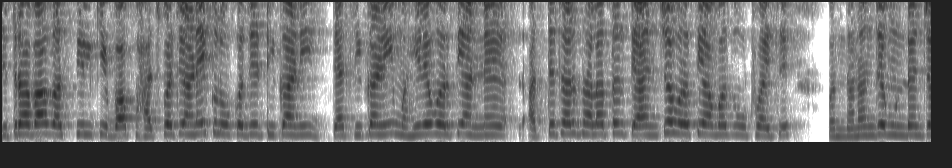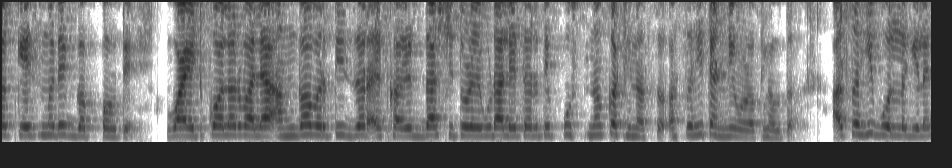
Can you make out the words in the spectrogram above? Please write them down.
चित्राबाग असतील किंवा भाजपाचे अनेक लोक जे ठिकाणी त्या ठिकाणी महिलेवरती अन्याय अत्याचार झाला तर त्यांच्यावरती आवाज उठवायचे. पण धनंजय मुंडेंच्या केसमध्ये गप्प होते. व्हाईट कॉलरवाल्या अंगावरती जर एखा एकदा शितोळे उडाले तर ते पुसणं कठीण असतं असंही त्यांनी ओळखलं होतं. असंही बोललं गेलंय.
